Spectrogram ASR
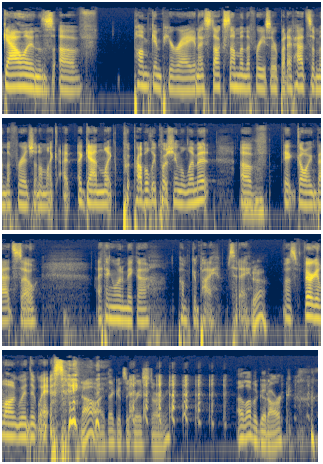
gallons of pumpkin puree and I stuck some in the freezer, but I've had some in the fridge and I'm like, I, again, like pu- probably pushing the limit of it going bad. So I think I'm going to make a pumpkin pie today. yeah That was a very long winded way of saying No, I think it's a great story. I love a good arc.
